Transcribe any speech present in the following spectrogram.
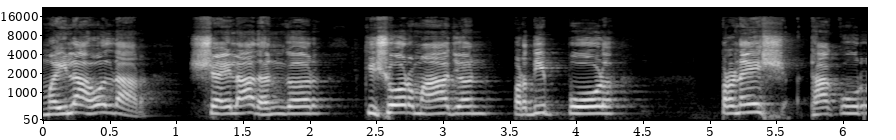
महिला हवलदार शैला धनगर किशोर महाजन प्रदीप पोळ प्रणेश ठाकूर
